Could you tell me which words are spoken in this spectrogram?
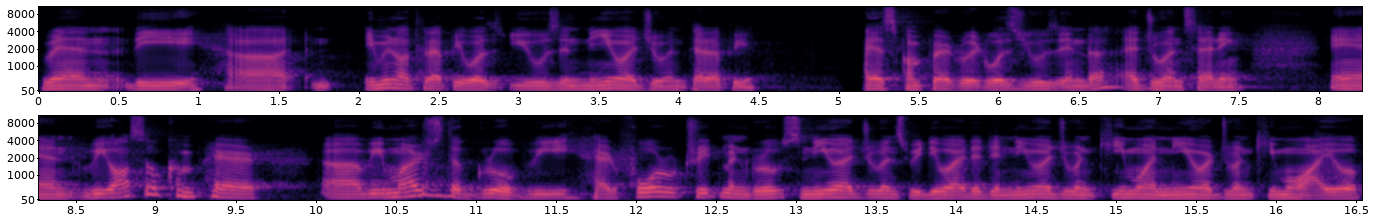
when the immunotherapy was used in neoadjuvant therapy as compared to it was used in the adjuvant setting. And we also compare uh, we merged the group. We had four treatment groups, neoadjuvants. We divided in neoadjuvant chemo and neoadjuvant chemo IO.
